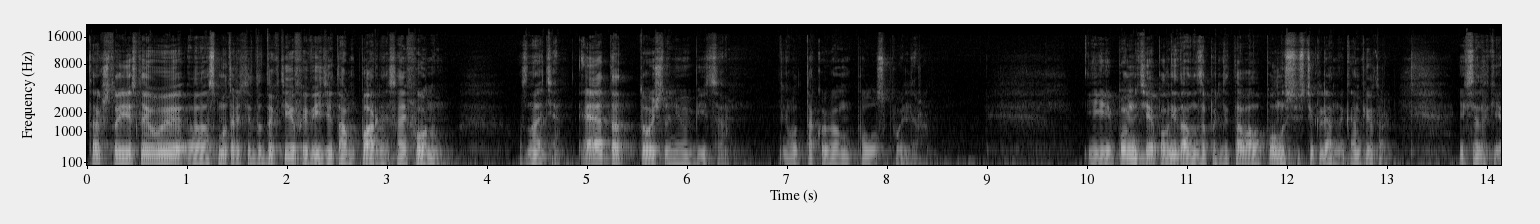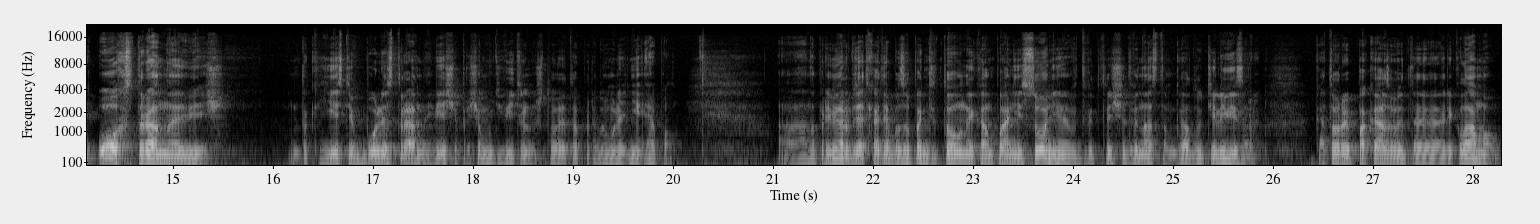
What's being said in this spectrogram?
Так что если вы смотрите детектив и видите там парня с айфоном, знаете, это точно не убийца. Вот такой вам полуспойлер. И помните, Apple недавно запатентовала полностью стеклянный компьютер. И все таки ох, странная вещь. Ну, так есть и более странные вещи, причем удивительно, что это придумали не Apple. А, например, взять хотя бы запатентованной компанией Sony в 2012 году телевизор, который показывает э, рекламу,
